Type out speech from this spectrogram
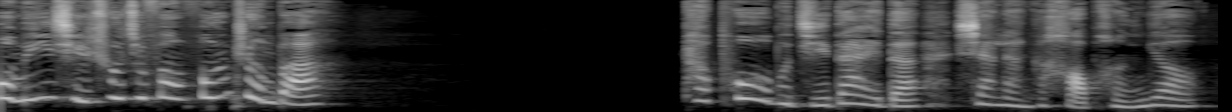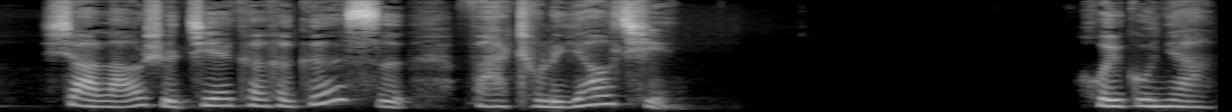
我们一起出去放风筝吧！”她迫不及待的向两个好朋友小老鼠杰克和哥斯发出了邀请。灰姑娘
